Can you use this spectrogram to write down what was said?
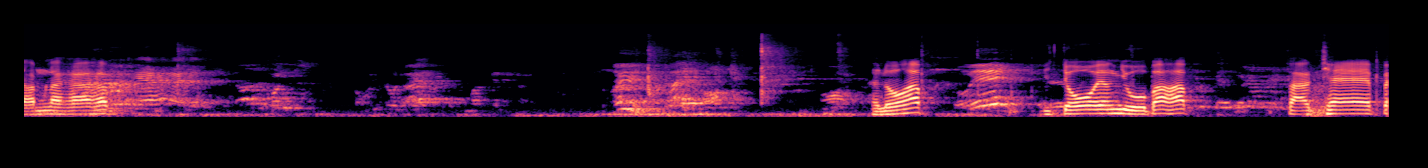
ตามราคาครับ ฮัลโหลครับพี่โจยังอยู่ป่ะครับ ฝากแชร์ไป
